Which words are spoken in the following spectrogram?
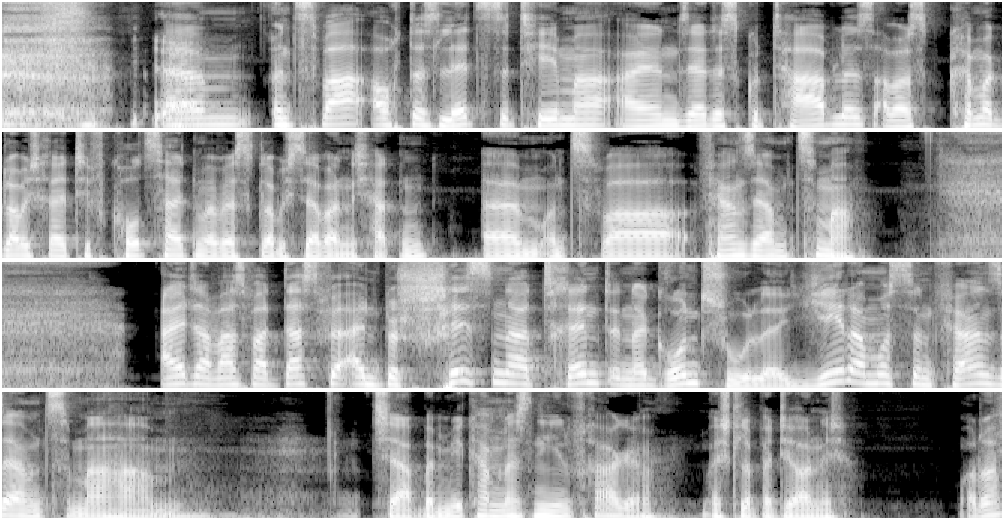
Ja. Ähm, und zwar auch das letzte Thema, ein sehr diskutables, aber das können wir, glaube ich, relativ kurz halten, weil wir es, glaube ich, selber nicht hatten. Ähm, und zwar Fernseher im Zimmer. Alter, was war das für ein beschissener Trend in der Grundschule? Jeder musste einen Fernseher im Zimmer haben. Tja, bei mir kam das nie in Frage. Ich glaube bei dir auch nicht. Oder?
